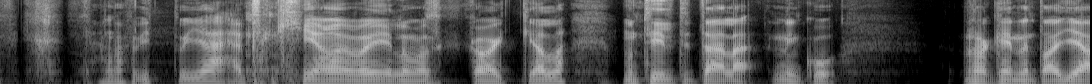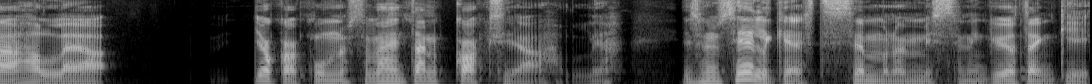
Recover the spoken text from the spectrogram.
täällä on vittu jäätäkin aivan ilmassa kaikkialla, mutta silti täällä niinku rakennetaan jäähalleja joka kunnassa vähintään kaksi jäähallia. Ja se on selkeästi semmoinen, missä niin jotenkin,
